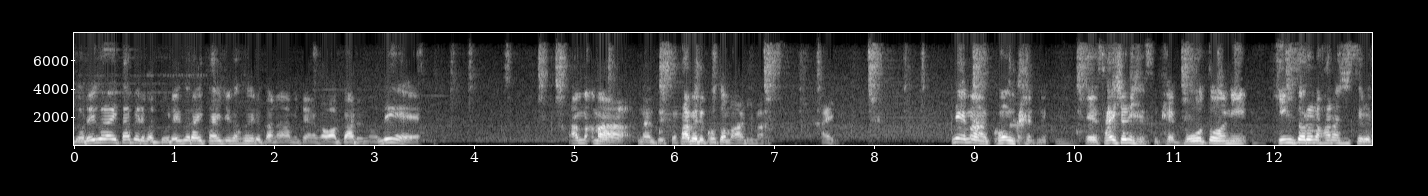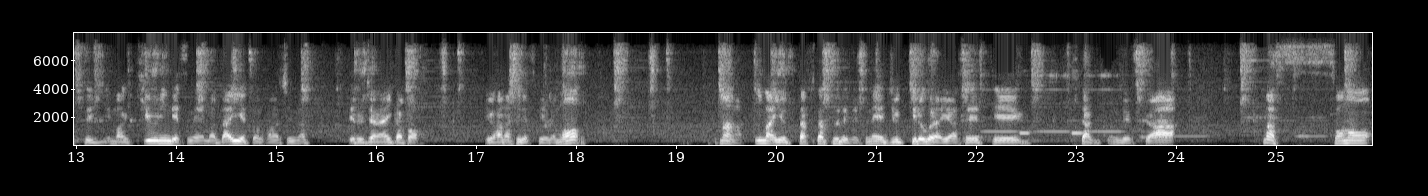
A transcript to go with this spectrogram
どれぐらい食べればどれぐらい体重が増えるかな、みたいなのがわかるので、あま、まあ、なんていうか、食べることもあります。はい。で、まあ、今回ね、えー、最初にですね、冒頭に筋トレの話するって、まあ、急にですね、まあ、ダイエットの話になってるじゃないかという話ですけれども、まあ、今言った二つでですね、10キロぐらい痩せてきたんですが、まあ、その、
